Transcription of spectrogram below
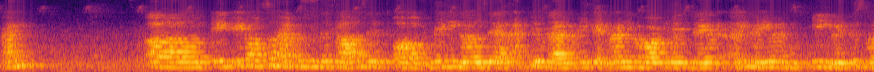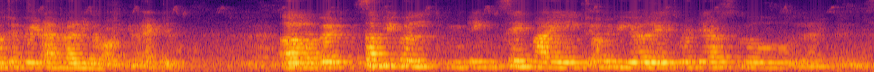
Right? Uh, it, it, also happens in the class that uh, many girls they are active, dynamic, and running about here there. You know, even me with this much of weight, I'm running about, you know, active. Uh, but some people in say my age or maybe your age, but they are slow like this.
